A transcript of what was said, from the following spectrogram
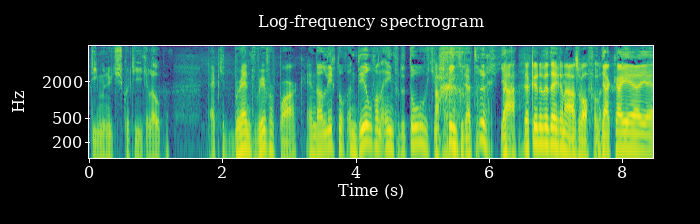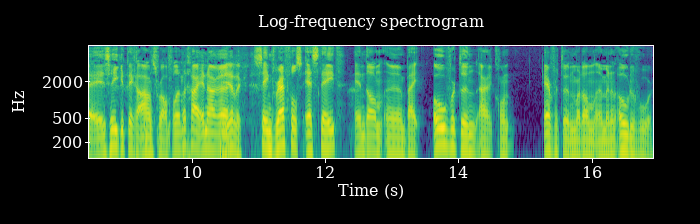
tien minuutjes, kwartiertje lopen. Daar heb je het Brand River Park. En daar ligt nog een deel van een van de torentjes. Vind je daar terug? Ja, Daar, daar kunnen we tegenaan zwaffelen. daar kan je eh, zeker tegen aanswaffelen. Dan ga je naar. St. Raffles Estate. En dan bij Overton, eigenlijk gewoon Everton, maar dan met een ode voor.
